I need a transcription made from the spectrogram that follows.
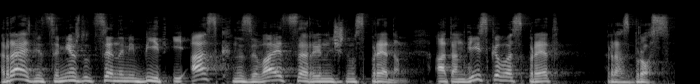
Разница между ценами bid и ask называется рыночным спредом. От английского спред – разброс.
